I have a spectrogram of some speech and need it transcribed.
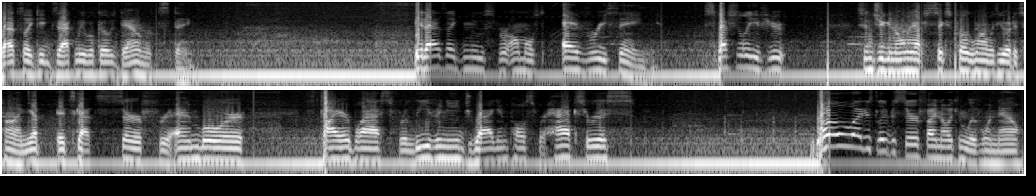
That's like exactly what goes down with this thing. It has like moves for almost everything. Especially if you're since you can only have six Pokemon with you at a time. Yep, it's got Surf for Emboar, Fire Blast for Leavanny, Dragon Pulse for Haxorus, Whoa, I just lived a surf. I know I can live one now.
